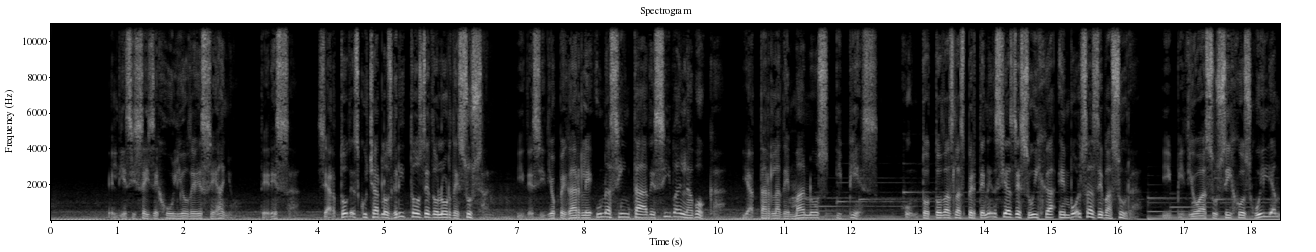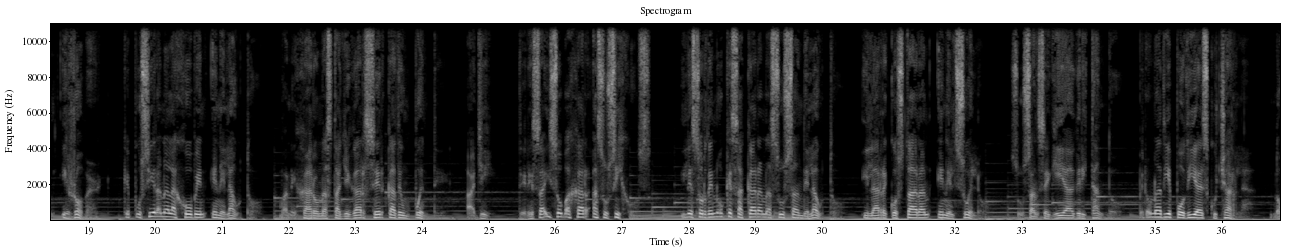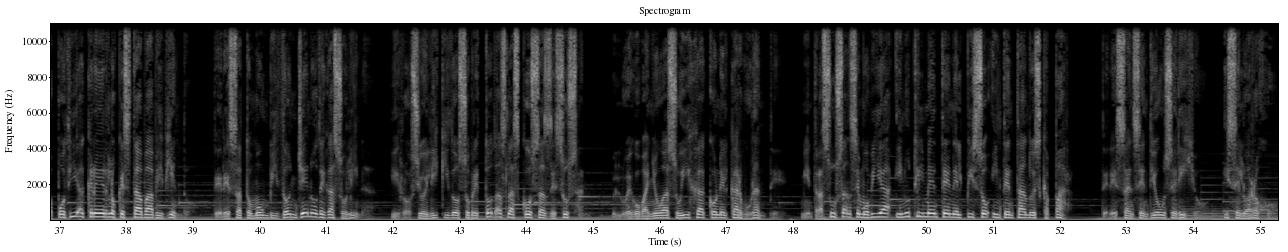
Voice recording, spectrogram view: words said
El 16 de julio de ese año, Teresa se hartó de escuchar los gritos de dolor de Susan y decidió pegarle una cinta adhesiva en la boca y atarla de manos y pies. Juntó todas las pertenencias de su hija en bolsas de basura y pidió a sus hijos William y Robert que pusieran a la joven en el auto. Manejaron hasta llegar cerca de un puente. Allí, Teresa hizo bajar a sus hijos y les ordenó que sacaran a Susan del auto y la recostaran en el suelo. Susan seguía gritando, pero nadie podía escucharla. No podía creer lo que estaba viviendo. Teresa tomó un bidón lleno de gasolina y roció el líquido sobre todas las cosas de Susan. Luego bañó a su hija con el carburante, mientras Susan se movía inútilmente en el piso intentando escapar. Teresa encendió un cerillo y se lo arrojó.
